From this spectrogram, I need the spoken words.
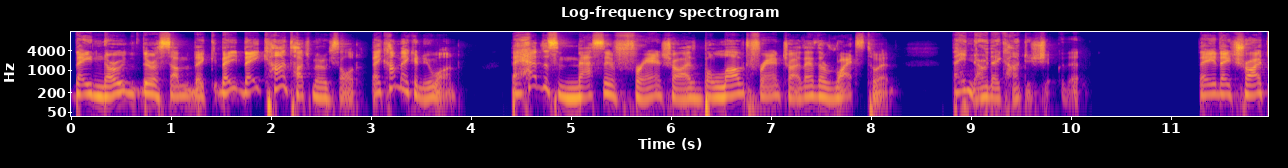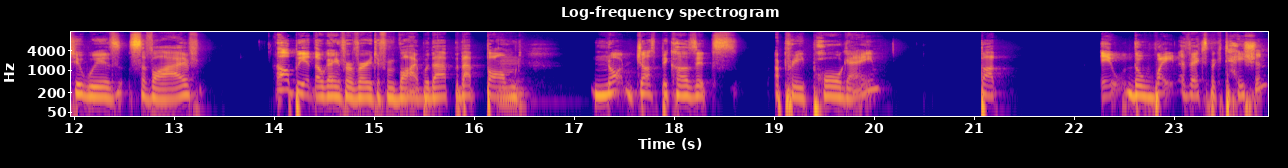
they know there are some they they they can't touch Metal Gear Solid. They can't make a new one. They have this massive franchise, beloved franchise. They have the rights to it. They know they can't do shit with it. They they tried to with Survive, albeit they were going for a very different vibe with that, but that bombed not just because it's a pretty poor game, but it, the weight of expectation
